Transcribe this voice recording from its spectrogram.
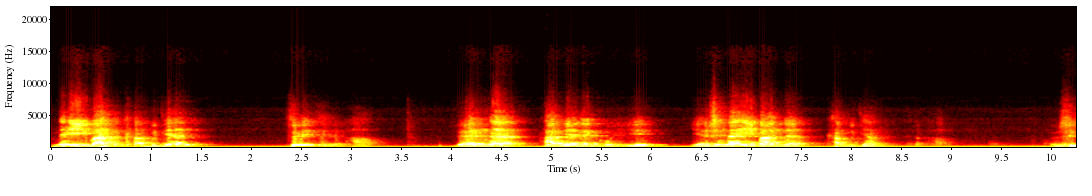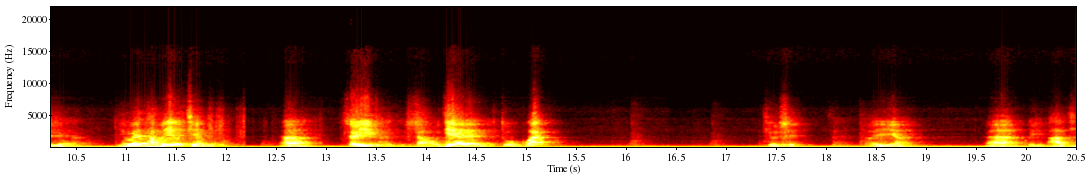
那一半他看不见了，所以他就怕。人呢，看见那鬼也是那一半呢，看不见了，他就怕。都是这样，因为他没有见过，啊。所以他就少见多怪，就是这样。所以呀，啊，鬼怕鸡，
